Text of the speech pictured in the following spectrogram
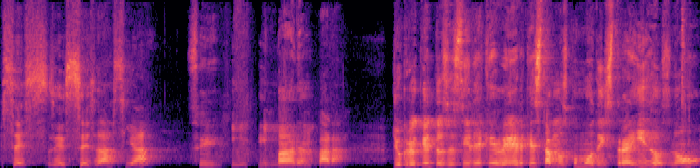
se, se, se sacia Sí, y, para. Yo creo que entonces tiene que ver que estamos como distraídos, ¿no?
